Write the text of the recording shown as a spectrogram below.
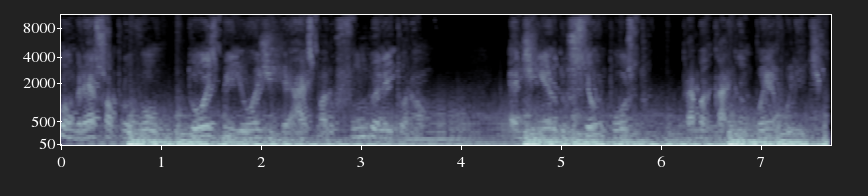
Congresso aprovou 2 bilhões de reais para o fundo eleitoral. É dinheiro do seu imposto para bancar campanha política.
